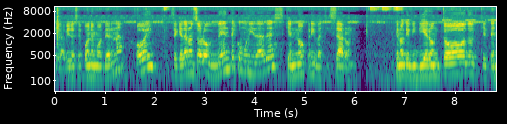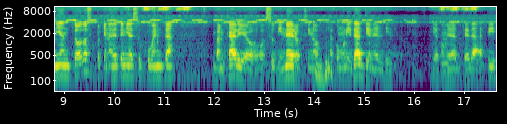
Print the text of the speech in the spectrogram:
que la vida se pone moderna, hoy se quedaron solo 20 comunidades que no privatizaron, que no dividieron todo, que tenían todos, porque nadie tenía su cuenta bancaria o su dinero, sino la comunidad tiene el dinero. Y la comunidad te da a ti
